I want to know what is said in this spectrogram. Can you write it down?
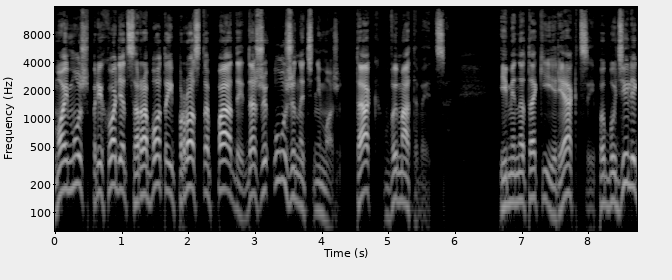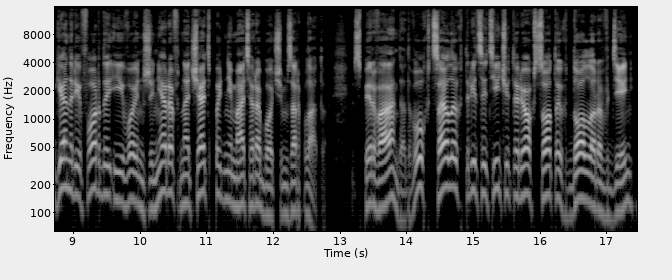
Мой муж приходит с работы просто падает, даже ужинать не может. Так выматывается». Именно такие реакции побудили Генри Форда и его инженеров начать поднимать рабочим зарплату. Сперва до 2,34 долларов в день,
